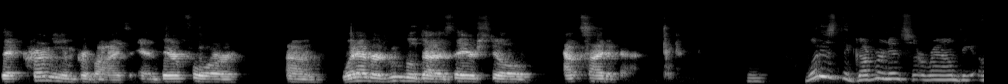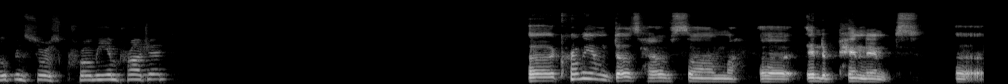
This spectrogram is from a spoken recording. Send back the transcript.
that Chromium provides, and therefore, um, whatever Google does, they are still outside of that. What is the governance around the open source Chromium project? Uh, Chromium does have some uh, independent uh,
